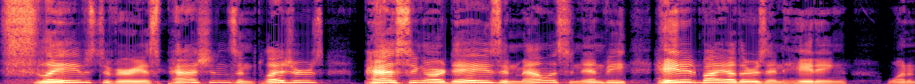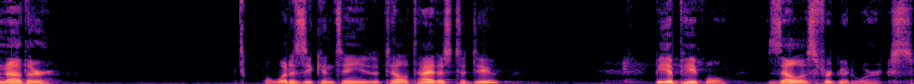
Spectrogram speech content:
slaves to various passions and pleasures, passing our days in malice and envy, hated by others and hating one another. But what does he continue to tell Titus to do? Be a people zealous for good works.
